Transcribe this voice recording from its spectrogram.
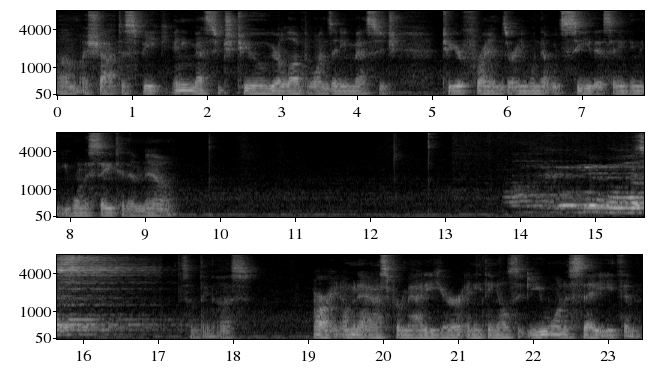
um, a shot to speak. Any message to your loved ones, any message to your friends, or anyone that would see this, anything that you want to say to them now? I'm going to ask for Maddie here. Anything else that you want to say, Ethan?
